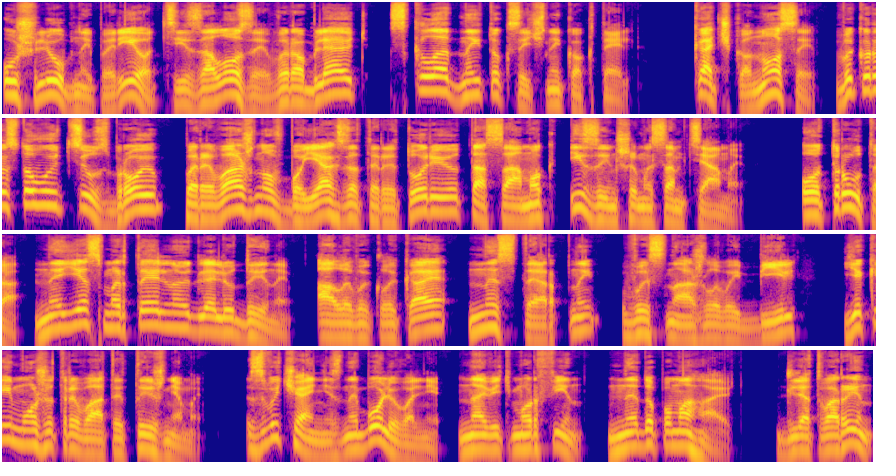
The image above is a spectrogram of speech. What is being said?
У шлюбний період ці залози виробляють складний токсичний коктейль. Качконоси використовують цю зброю переважно в боях за територію та самок із іншими самцями. Отрута не є смертельною для людини, але викликає нестерпний, виснажливий біль, який може тривати тижнями. Звичайні знеболювальні, навіть морфін, не допомагають. Для тварин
